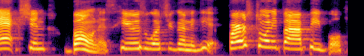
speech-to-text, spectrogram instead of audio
action bonus. Here's what you're going to get. First 25 people,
